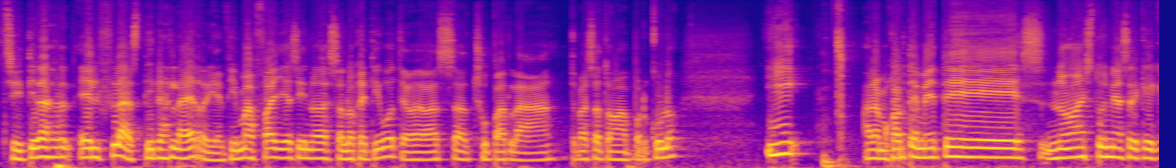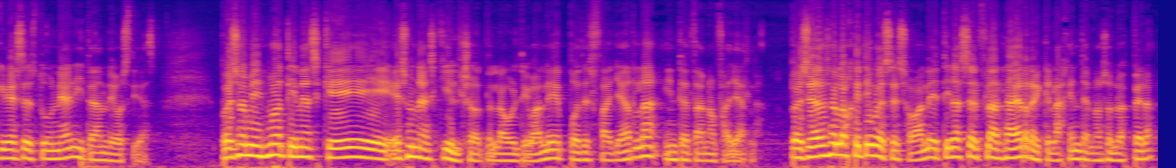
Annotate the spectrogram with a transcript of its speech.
si tiras el flash, tiras la R y encima fallas y no das al objetivo, te vas a chupar la, te vas a tomar por culo. Y a lo mejor te metes, no stuneas el que quieres stunear y te dan de hostias. Por eso mismo tienes que, es una skill shot la ulti, ¿vale? Puedes fallarla, intenta no fallarla. Pero si das el objetivo es eso, ¿vale? Tiras el flash la R que la gente no se lo espera.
